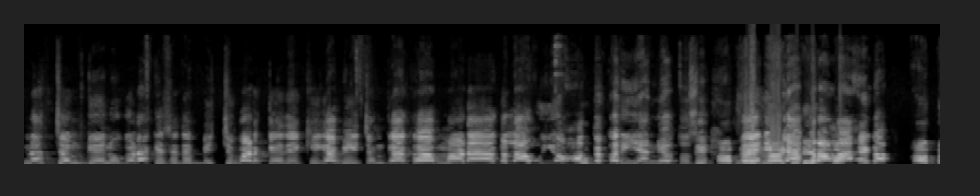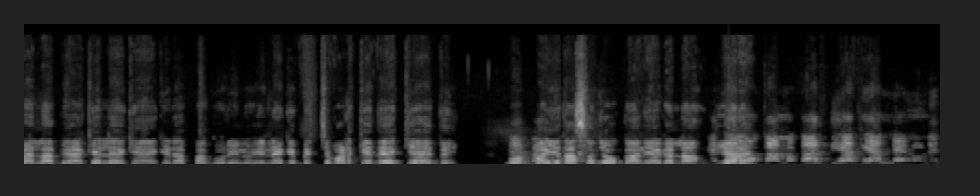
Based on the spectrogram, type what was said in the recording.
ਨਾ ਚੰਗੇ ਨੂੰ ਕਿਹੜਾ ਕਿਸੇ ਦੇ ਵਿੱਚ ਵੜ ਕੇ ਦੇਖੀਗਾ ਵੀ ਚੰਗਾ ਕਿ ਮਾੜਾ ਅਗਲਾ ਉਈਓ ਹੱਦ ਕਰੀ ਜਾਂਦੇ ਹੋ ਤੁਸੀਂ। ਆ ਮੈਂ ਨਹੀਂ ਪਹਿਲਾਂ ਵਿਆਹ ਕਿਹੜੇ ਕਰਾਉਣਾ ਆਪਾਂ- ਹੈਗਾ। ਆ ਪਹਿਲਾਂ ਵਿਆਹ ਕੇ ਲੈ ਕੇ ਆਇਆ ਕਿਹੜਾ ਆਪਾਂ ਗੁਰੀ ਨੂੰ ਇਹਨੇ ਕਿ ਵਿੱਚ ਵੜ ਕੇ ਦੇਖ ਕੇ ਆਏ ਤੇ ਉਹ ਭਾਈ ਇਹ ਤਾਂ ਸੰਜੋਗਾਂ ਦੀਆਂ ਗੱਲਾਂ ਇਹ ਹੁੰਦੀਆਂ ਤਾਂ ਨੇ। ਉਹ ਕਰਦੀ ਆ ਕਿ ਅੰਨੇ ਨੂੰ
